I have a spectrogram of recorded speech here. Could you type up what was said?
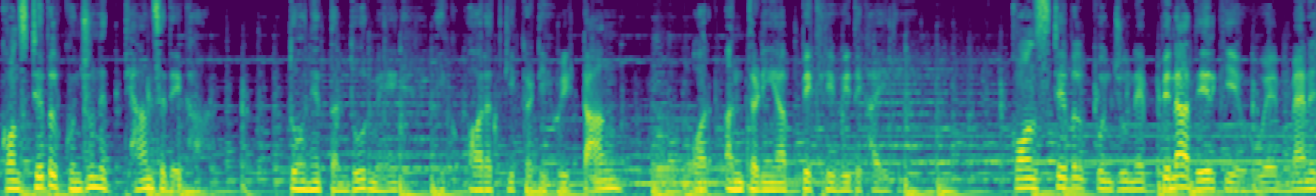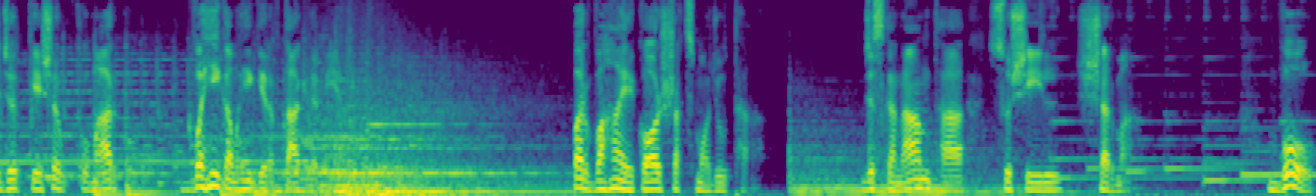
कांस्टेबल कुंजू ने ध्यान से देखा तो उन्हें तंदूर में एक औरत की कटी हुई टांग और अंतड़ियाँ बिखरी हुई दिखाई दी। कांस्टेबल कुंजू ने बिना देर किए हुए मैनेजर केशव कुमार को वहीं का वहीं गिरफ़्तार कर लिया। पर वहाँ एक और शख्स मौजूद था, जिसका नाम था सुशील शर्मा। वो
